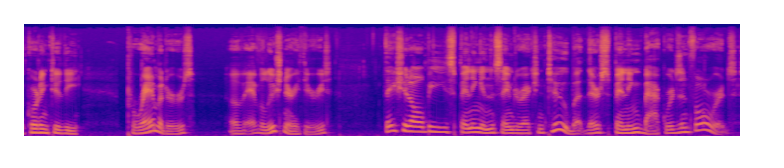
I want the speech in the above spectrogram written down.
According to the parameters of evolutionary theories, they should all be spinning in the same direction too, but they're spinning backwards and forwards.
